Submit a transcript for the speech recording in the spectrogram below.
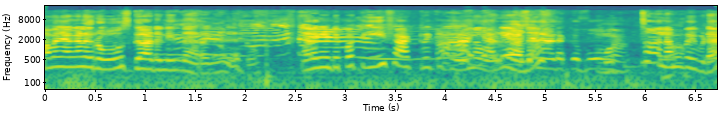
അപ്പൊ ഞങ്ങൾ റോസ് ഗാർഡനിൽ നിന്ന് ഇറങ്ങി കേട്ടോ. ഇറങ്ങിയിട്ട് ഇപ്പൊ ടീ ഫാക്ടറിക്ക് പോകുന്ന വഴിയാണ്. മൊത്തം അലമ്പ് ഇവിടെ.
